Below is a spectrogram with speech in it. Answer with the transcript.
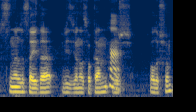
sınırlı sayıda vizyona sokan Ha. bir oluşum.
